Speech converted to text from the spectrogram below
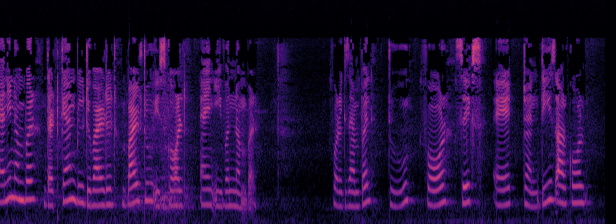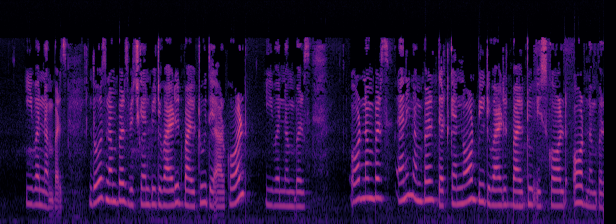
Any number that can be divided by 2 is called an even number. For example 2 4 6 8 10 these are called even numbers. Those numbers which can be divided by 2 they are called even numbers Odd numbers any number that cannot be divided by 2 is called odd number.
